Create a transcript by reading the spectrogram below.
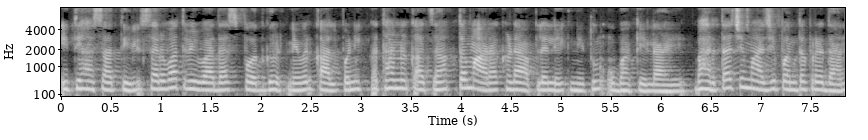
इतिहासातील सर्वात विवादास्पद घटनेवर काल्पनिक कथानकाचा उत्तम आराखडा आपल्या लेखणीतून उभा केला आहे. भारताचे माजी पंतप्रधान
